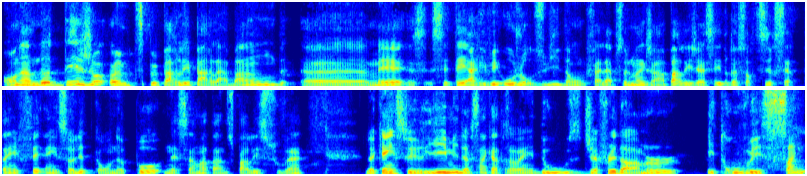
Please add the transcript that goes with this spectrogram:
On en a déjà un petit peu parlé par la bande, euh, mais c'était arrivé aujourd'hui, donc il fallait absolument que j'en parle et j'ai essayé de ressortir certains faits insolites qu'on n'a pas nécessairement entendu parler souvent. Le 15 février 1992, Jeffrey Dahmer est trouvé sain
